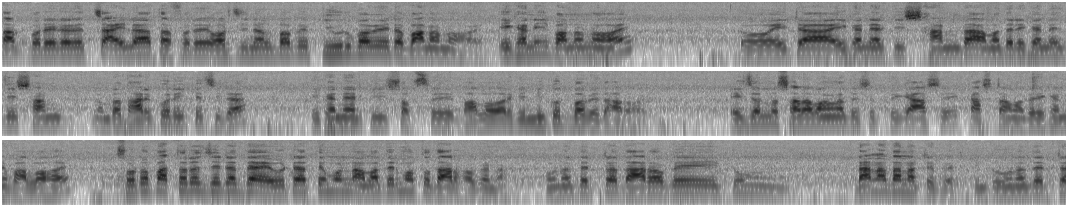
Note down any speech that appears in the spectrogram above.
তারপরে এটারে চাইলা, তারপরে অরিজিনালভাবে পিওরভাবে এটা বানানো হয়। এখানেই বানানো হয়। তো এইটা এখানে আর কি শানটা, আমাদের এখানে যে শান আমরা ধার করি কেচিটা, এখানে আর কি সবচেয়ে ভালো আর কি নিখুঁতভাবে ধার হয়। এই জন্য সারা বাংলাদেশের থেকে আসে, কাজটা আমাদের এখানে ভালো হয়। ছোট পাথরের যেটা দেয়, ওটা তেমন আমাদের মতো দাঁড় হবে না। ওনাদেরটা দাঁড় হবে একদম দানা দানা টেপের কিন্তু ওনাদেরটা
